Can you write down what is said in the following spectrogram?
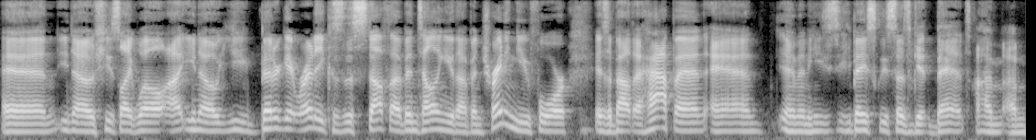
And, you know, she's like, well, uh, you know, you better get ready because this stuff I've been telling you that I've been training you for is about to happen. And, and then he's, he basically says, get bent. I'm, I'm,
